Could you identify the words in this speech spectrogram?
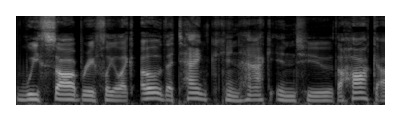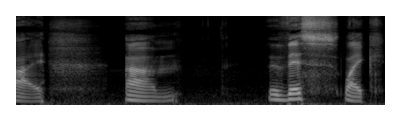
we saw briefly like oh the tank can hack into the hawkeye. Um this like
